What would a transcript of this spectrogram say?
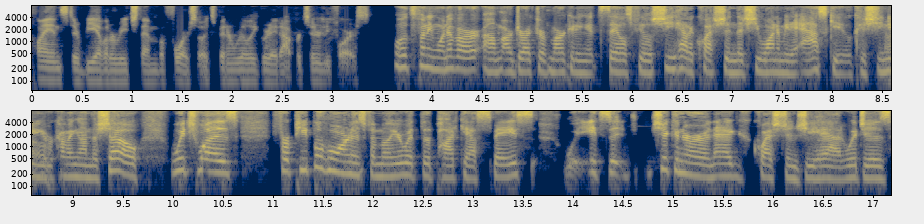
plans to be able to reach them before. So it's been a really great opportunity for us. Well, it's funny. One of our um, our director of marketing at Sales Fuel, she had a question that she wanted me to ask you because she knew oh. you were coming on the show, which was for people who aren't as familiar with the podcast space. It's a chicken or an egg question she had, which is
